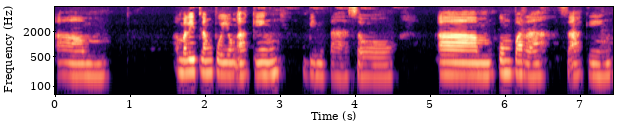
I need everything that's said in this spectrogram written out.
Um, malit lang po yung aking binta. So, um, kumpara sa aking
